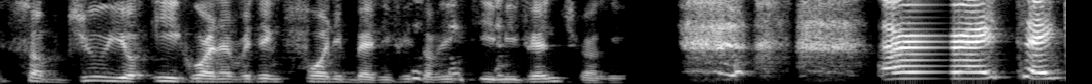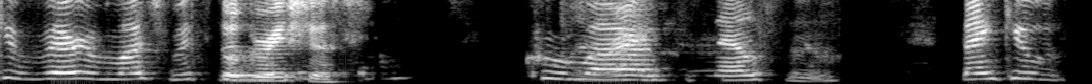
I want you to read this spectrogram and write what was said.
subdue your ego and everything for the benefit of the team eventually. All right. Thank you very much, Mr. So gracious. Krumah right. Nelson. Thank you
